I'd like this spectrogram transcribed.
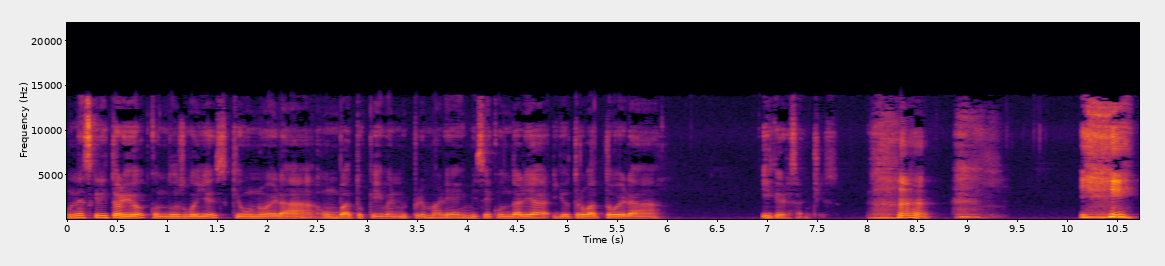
un escritorio con dos güeyes, que uno era un vato que iba en mi primaria y mi secundaria, y otro vato era Iger Sánchez. y,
